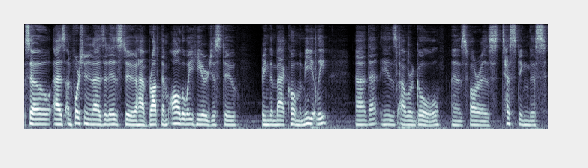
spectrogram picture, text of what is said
so as unfortunate as it is to have brought them all the way here just to bring them back home immediately, uh, that is our goal as far as testing this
